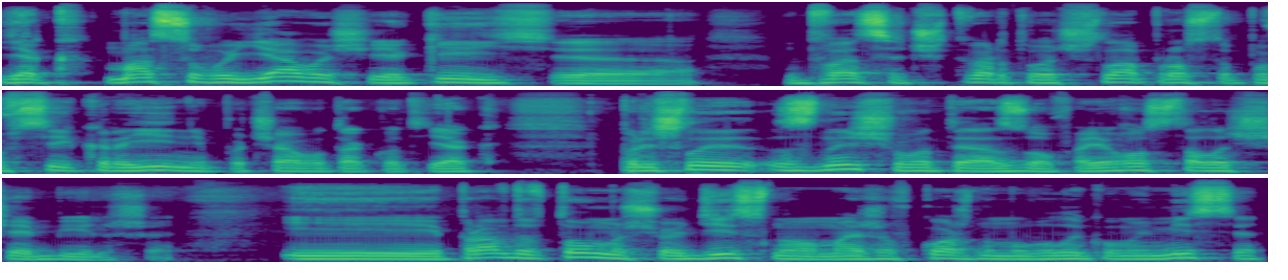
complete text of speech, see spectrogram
як масове явище, який е, 24 числа просто по всій країні почав отак, от як прийшли знищувати Азов, а його стало ще більше. І правда в тому, що дійсно майже в кожному великому місті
